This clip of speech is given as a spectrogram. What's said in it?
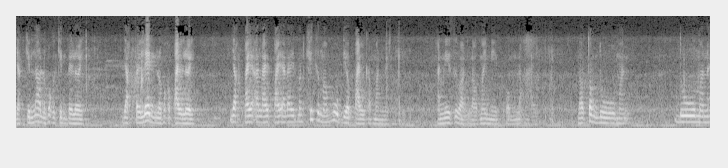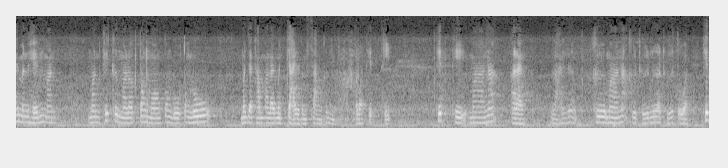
อยากกินเหล้าหลวงพ่อก็กินไปเลย อยากไปเล่นหลวงพ่อก็ไปเลย อยากไปอะไรไปอะไร มันคิดขึ้นมาวูบเดียวไปกับมันเลยทันทีอันนี้สื่อว่าเราไม่มีผมละอาย เราต้องดูมัน ดูมันให้มันเห็นมัน มันคิดขึ้นมาเราต้องมองต้องดูต้องรู้ มันจะทำอะไรมันใจมันสั่งขึ้นมาคำว่าทิฏฐิ ทิฏฐิมานะอะไรหลายเรื่อง คือมานะคือถือเนื้อถือตัว ทิฏ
